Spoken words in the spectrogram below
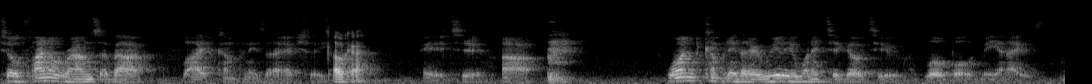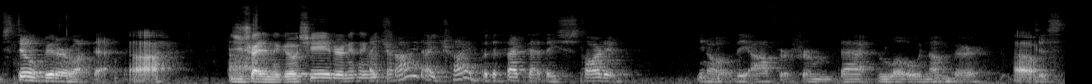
So final rounds about five companies that I actually Okay. made it to. Uh, one company that I really wanted to go to lowballed me, and I am still bitter about that. Uh, did you try to negotiate or anything? I Like that? tried, I tried, but the fact that they started, you know, the offer from that low number Oh, just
